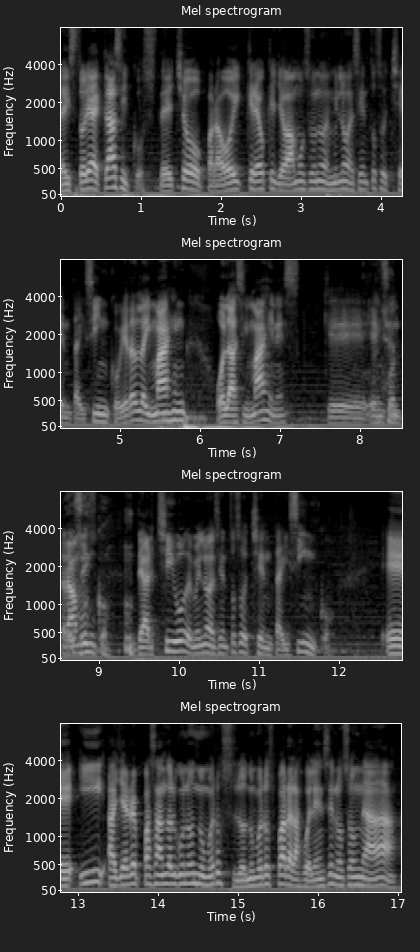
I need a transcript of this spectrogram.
la historia de clásicos. De hecho, para hoy creo que llevamos uno de 1985. Vieras la imagen o las imágenes que encontramos de archivo de 1985. Eh, y ayer repasando algunos números, los números para la Juelense no son nada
